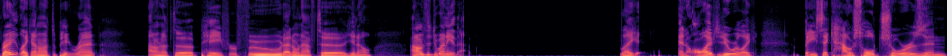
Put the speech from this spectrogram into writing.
right? Like I don't have to pay rent. I don't have to pay for food. I don't have to, you know, I don't have to do any of that. Like, and all I have to do are like basic household chores and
